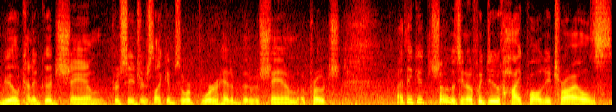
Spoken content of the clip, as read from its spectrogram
real kind of good sham procedures, like Absorb 4 had a bit of a sham approach. I think it shows, you know, if we do high quality trials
